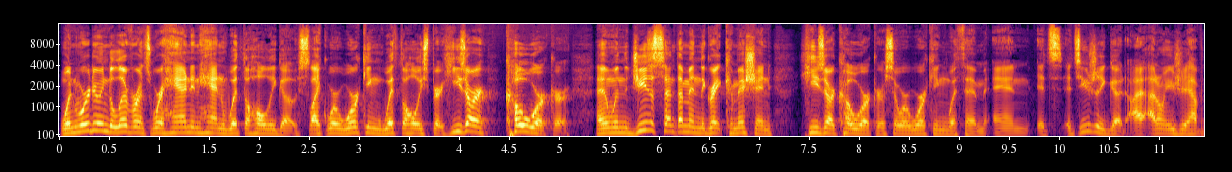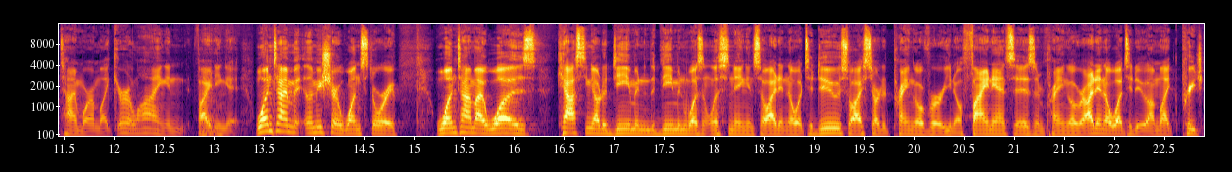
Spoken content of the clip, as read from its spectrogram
when we're doing deliverance, we're hand in hand with the Holy Ghost. Like we're working with the Holy Spirit. He's our co-worker. And when Jesus sent them in the Great Commission, he's our co-worker. So we're working with him, and it's it's usually good. I, I don't usually have a time where I'm like, you're lying and fighting it. One time, let me share one story. One time I was casting out a demon, and the demon wasn't listening, and so I didn't know what to do. So I started praying over, you know, finances and praying over. I didn't know what to do. I'm like preach.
